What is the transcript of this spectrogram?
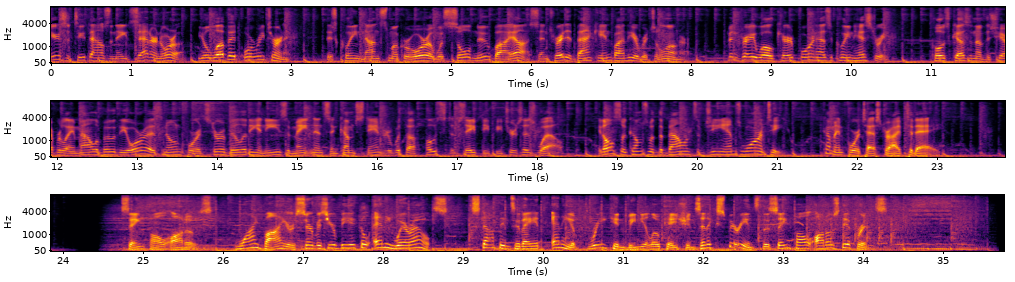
Here's a 2008 Saturn Aura. You'll love it or return it. This clean non-smoker Aura was sold new by us and traded back in by the original owner. It's been very well cared for and has a clean history. Close cousin of the Chevrolet Malibu, the Aura is known for its durability and ease of maintenance and comes standard with a host of safety features as well. It also comes with the balance of GM's warranty. Come in for a test drive today. St. Paul Autos. Why buy or service your vehicle anywhere else? Stop in today at any of three convenient locations and experience the St. Paul Autos difference.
